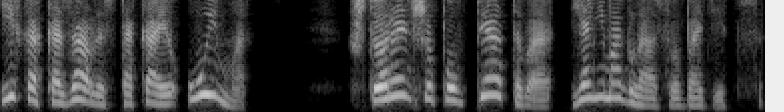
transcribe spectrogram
Их оказалось такая уйма, что раньше полпятого я не могла освободиться.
